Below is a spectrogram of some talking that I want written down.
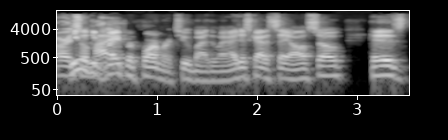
all right he so was my... a great performer too by the way i just got to say also his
